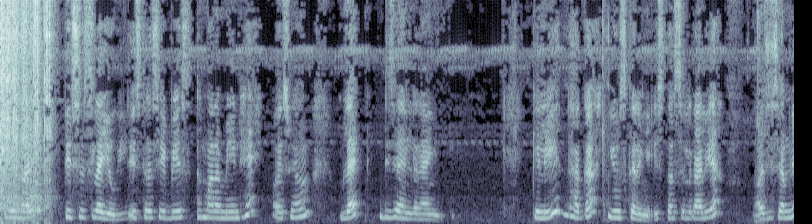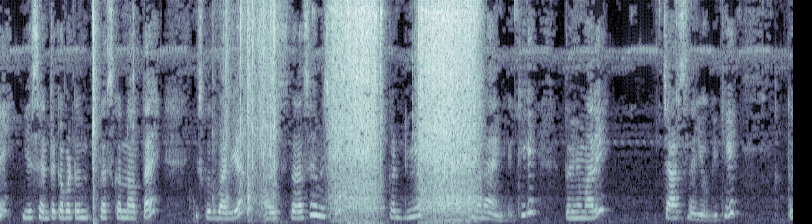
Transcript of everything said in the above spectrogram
ये हमारी तीसरी सिलाई होगी तो इस तरह से बेस हमारा मेन है, और इसमें हम ब्लैक डिज़ाइन लगाएँगे। के लिए धागा यूज़ करेंगे। इस तरह से लगा लिया, और जैसे हमने ये सेंटर का बटन प्रेस करना होता है, इसको दबा लिया, और इस तरह से हम इसको कंटिन्यू बनाएँगे, ठीक है? तो ये हमारी चार सिलाई होगी ठीक है? तो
